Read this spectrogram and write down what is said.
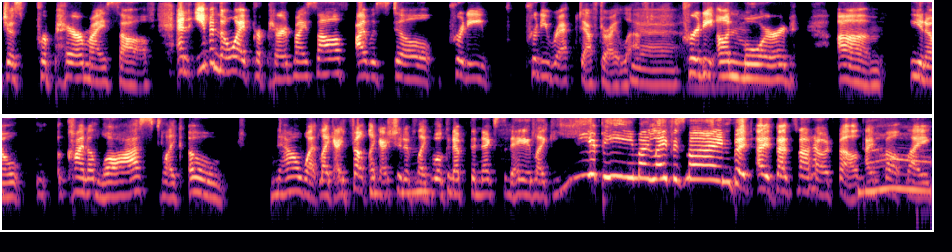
just prepare myself. And even though I prepared myself, I was still pretty pretty wrecked after I left. Yeah. Pretty unmoored. Um you know, kind of lost, like, oh, now what? Like I felt like I should have like mm-hmm. woken up the next day, like, yippee, my life is mine. But I, that's not how it felt. No. I felt like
